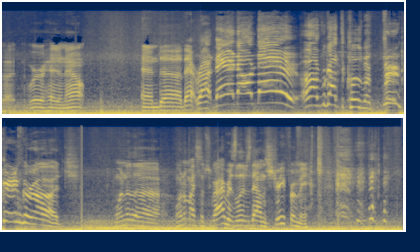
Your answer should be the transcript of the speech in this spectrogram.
But we're heading out. And uh, that right there down there! Oh, I forgot to close my freaking garage. One of the one of my subscribers lives down the street from me.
